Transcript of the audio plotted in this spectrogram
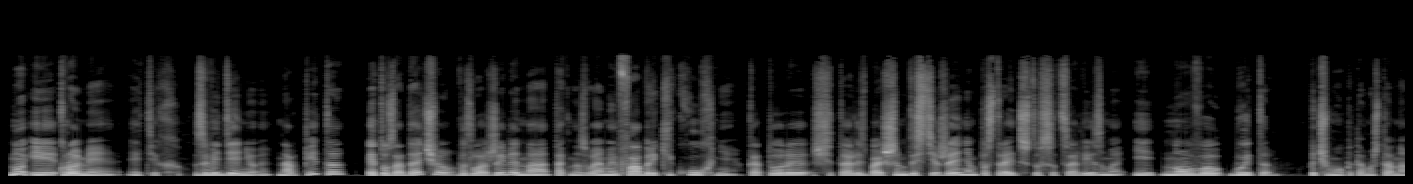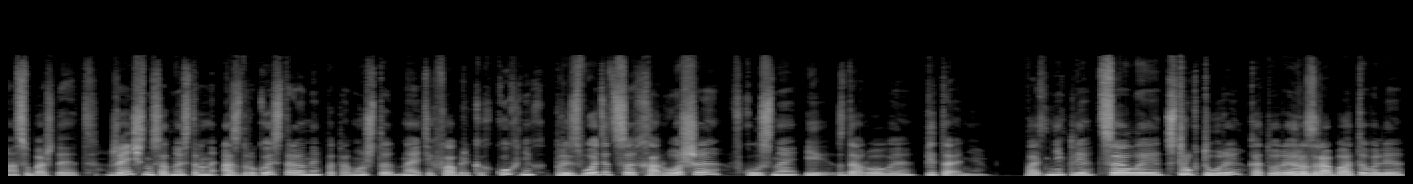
Ну и кроме этих заведений Нарпита, Эту задачу возложили на так называемые фабрики кухни, которые считались большим достижением по строительству социализма и нового быта. Почему? Потому что она освобождает женщину, с одной стороны, а с другой стороны, потому что на этих фабриках-кухнях производится хорошее, вкусное и здоровое питание. Возникли целые структуры, которые разрабатывали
